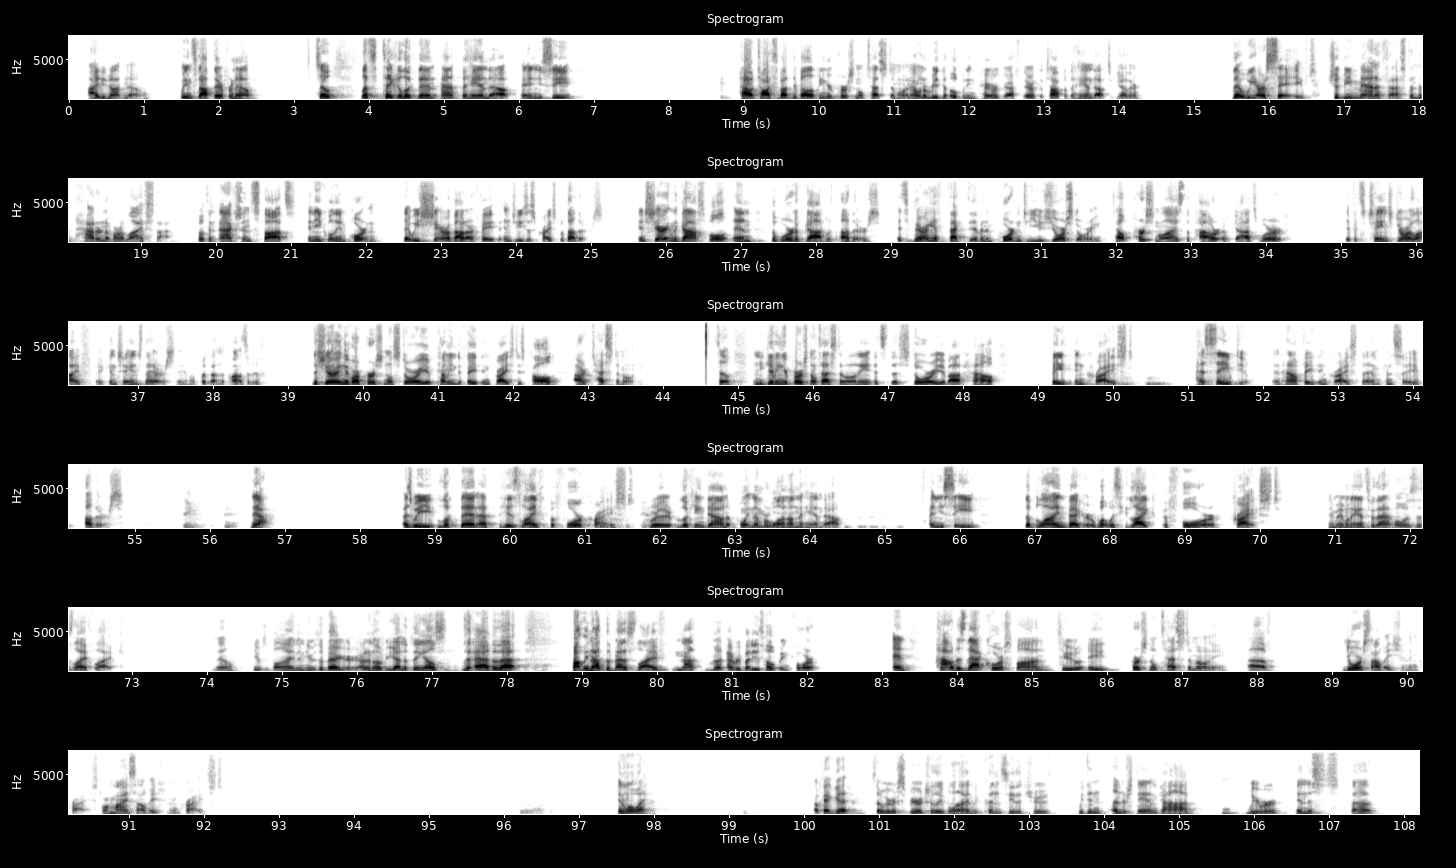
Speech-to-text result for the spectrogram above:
I do not know. We can stop there for now. So let's take a look then at the handout, and you see how it talks about developing your personal testimony. I want to read the opening paragraph there at the top of the handout together. That we are saved should be manifest in the pattern of our lifestyle, both in actions, thoughts, and equally important, that we share about our faith in Jesus Christ with others. In sharing the gospel and the word of God with others, it's very effective and important to use your story to help personalize the power of God's word. If it's changed your life, it can change theirs. Yeah, I'll put that in the positive. The sharing of our personal story of coming to faith in Christ is called our testimony. So when you're giving your personal testimony, it's the story about how faith in Christ has saved you and how faith in Christ then can save others. Now, as we look then at his life before Christ, we're looking down at point number one on the handout. And you see the blind beggar, what was he like before Christ? Anybody want to answer that? What was his life like? Well, he was blind and he was a beggar. I don't know if you got anything else to add to that. Probably not the best life, not what everybody is hoping for. And how does that correspond to a personal testimony of your salvation in Christ or my salvation in Christ. In what way? Okay, good. So we were spiritually blind. We couldn't see the truth. We didn't understand God. We were in this uh,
